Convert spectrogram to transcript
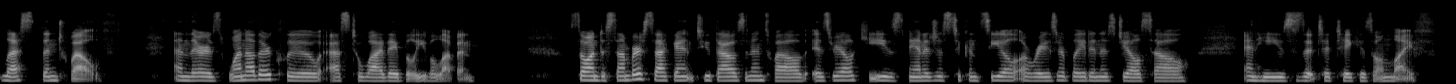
less than 12. And there is one other clue as to why they believe 11. So on December 2nd, 2012, Israel Keyes manages to conceal a razor blade in his jail cell and he uses it to take his own life.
